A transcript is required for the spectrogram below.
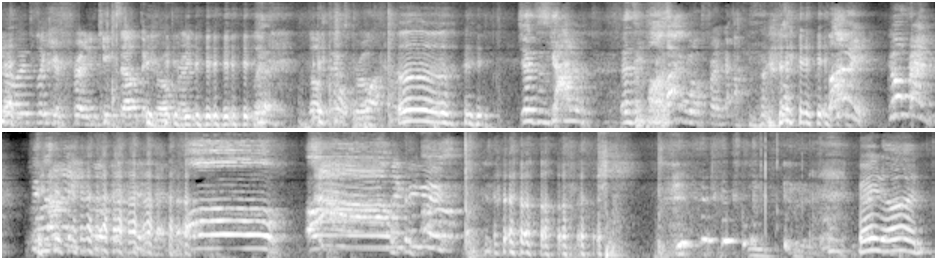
no, it's like your friend kicks out the girlfriend. Like, oh, thanks, bro. oh. Jensen's got her. That's My impossible. girlfriend now. Bobby, Girlfriend! She's coming! Oh! Oh! Ah, my finger! Right on.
